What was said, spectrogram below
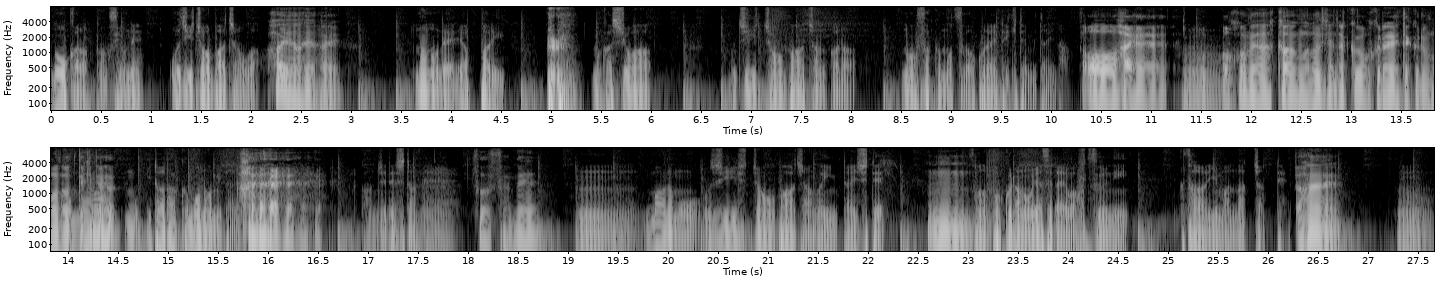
農家だったんですよね。おじいちゃんおばあちゃんは。はいはいはいなので、やっぱり 昔はおじいちゃんおばあちゃんから農作物が送られてきてみたいな。おおはいはいはい、うんおお米は買うものじゃなく送られてくるもの的なもういただくものみたいな感じでしたね。そうですよねうん。まあでも、おじいちゃんおばあちゃんが引退して、うんその僕らの親世代は普通にサラリーマンになっちゃって、はいうん。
